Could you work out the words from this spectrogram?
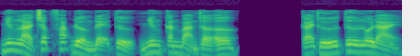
nhưng là chấp pháp đường đệ tử nhưng căn bản thờ ơ. Cái thứ tư lôi đài.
